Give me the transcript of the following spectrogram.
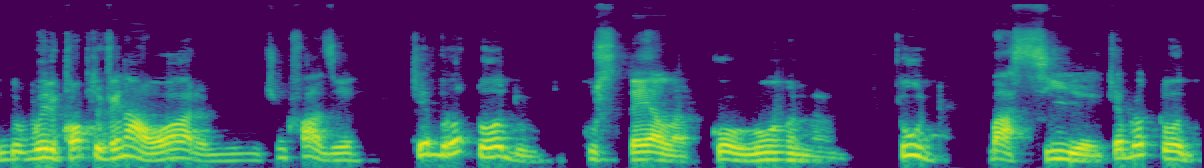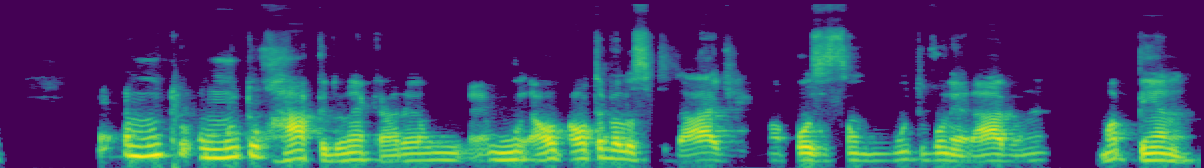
O helicóptero veio na hora, não tinha o que fazer. Quebrou todo. Costela, coluna, tudo. Bacia, quebrou todo é muito, muito rápido, né, cara? É, um, é alta velocidade, uma posição muito vulnerável, né? Uma pena.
